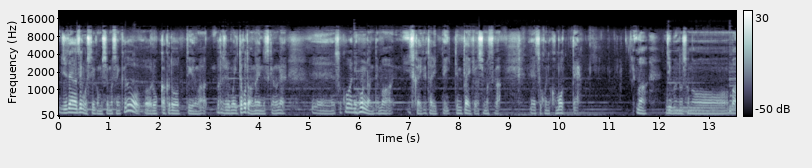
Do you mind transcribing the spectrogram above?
時代は前後してるかもしれませんけど六角堂っていうのが私も行ったことはないんですけどね、えー、そこは日本なんでまあいつか行けたらいっぺん行ってみたい気はしますが、えー、そこにこもってまあ自分のそのまあ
